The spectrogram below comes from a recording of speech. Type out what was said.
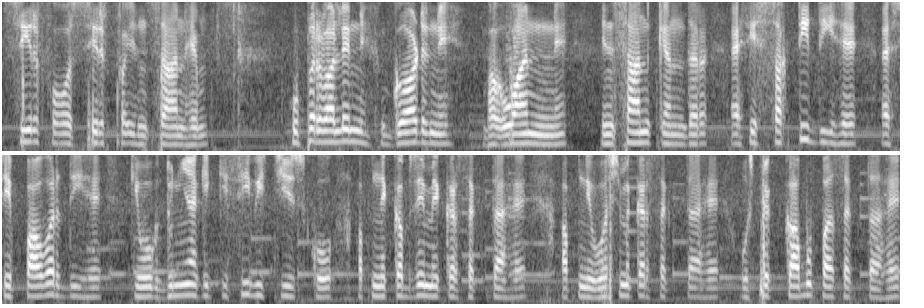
सिर्फ़ और सिर्फ़ इंसान है। ऊपर वाले ने, गॉड ने, भगवान ने इंसान के अंदर ऐसी शक्ति दी है, ऐसी पावर दी है कि वो दुनिया की किसी भी चीज़ को अपने कब्ज़े में कर सकता है, अपने वश में कर सकता है, उस पर काबू पा सकता है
